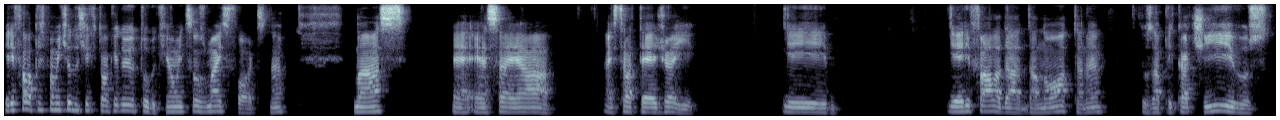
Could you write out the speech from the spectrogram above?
Ele fala principalmente do TikTok e do YouTube, que realmente são os mais fortes, né? Mas é, essa é a, a estratégia aí. E, e ele fala da, da nota, né, dos aplicativos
